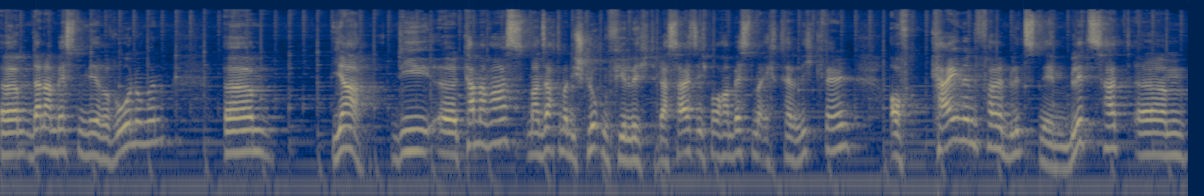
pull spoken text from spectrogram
Ähm, dann am besten mehrere Wohnungen. Ähm, ja, die äh, Kameras, man sagt immer, die schlucken viel Licht. Das heißt, ich brauche am besten mal externe Lichtquellen. Auf keinen Fall Blitz nehmen. Blitz hat, ähm,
